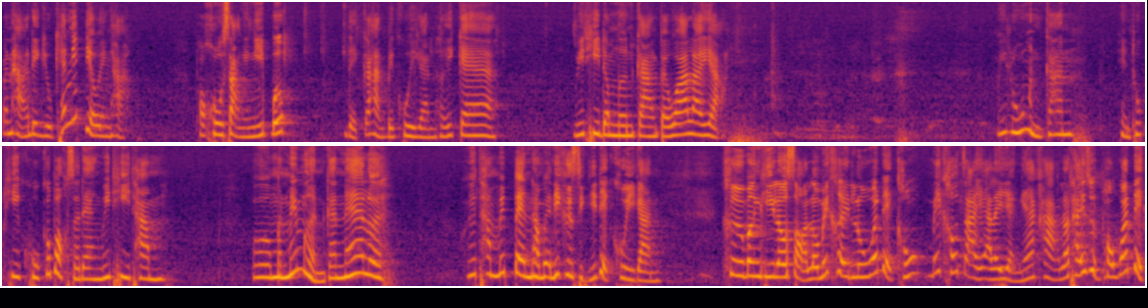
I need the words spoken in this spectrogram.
ปัญหาเด็กอยู่แค่นิดเดียวเองค่ะ พอครูสั่งอย่างนี้ปุ๊บเด็กก็หันไปคุยกันเฮ้ยแกวิธีดำเนินการแปลว่าอะไรอะ่ะไม่รู้เหมือนกัน เห็นทุกทีครูก็บอกแสดงวิธีทำเออ มันไม่เหมือนกันแน่เลย เฮ้ยทำไม่เป็นทำไมนนี้คือสิ่งที่เด็กคุยกัน คือบางทีเราสอนเราไม่เคยรู้ว่าเด็กเขาไม่เข้าใจอะไรอย่างเงี้ยค่ะ แล้วท้ายสุดเพราะว่าเด็ก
